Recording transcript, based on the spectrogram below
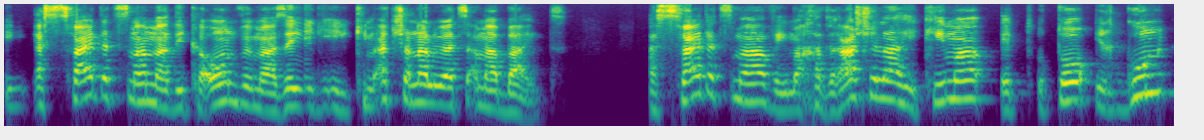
היא אספה את עצמה מהדיכאון ומהזה, היא כמעט שנה לא יצאה מהבית. אספה את עצמה ועם החברה שלה הקימה את אותו ארגון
